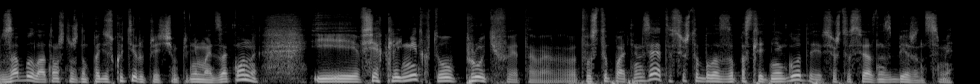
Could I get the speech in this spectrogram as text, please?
забыло о том, что нужно подискутировать, прежде чем принимать законы, и всех клеймит, кто против этого. Вот выступать нельзя, это все, что было за последние годы, и все, что связано с беженцами,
